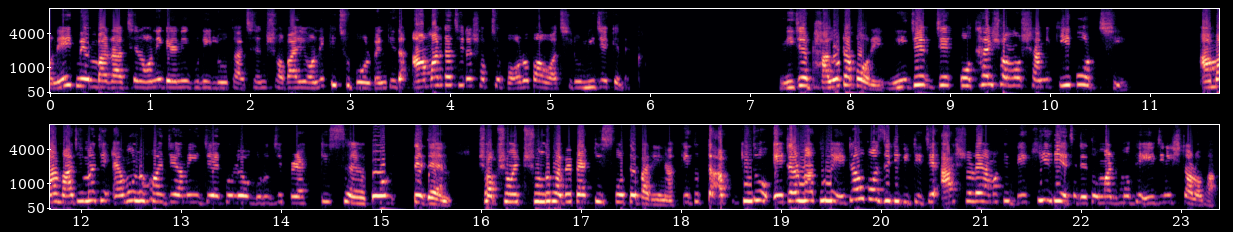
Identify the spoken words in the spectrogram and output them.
অনেক মেম্বার আছেন, অনেক জ্ঞানী গুণী লোক আছেন, সবাই অনেক কিছু বলবেন, কিন্তু আমার কাছে এটা সবচেয়ে বড় পাওয়া ছিল নিজেকে দেখা। নিজের ভালোটা পরে, নিজের যে কোথায় সমস্যা, আমি কি করছি? আমার মাঝে মাঝে এমন হয় যে আমি যেগুলো গুরুজি প্র্যাকটিস করতে দেন, সবসময় সুন্দরভাবে প্র্যাকটিস করতে পারি না। কিন্তু কিন্তু এটার মাধ্যমে এটাও পজিটিভিটি যে আসলে আমাকে দেখিয়ে দিয়েছে যে তোমার মধ্যে এই জিনিসটার অভাব।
